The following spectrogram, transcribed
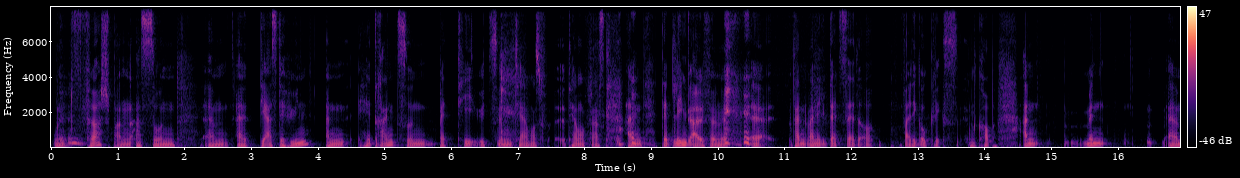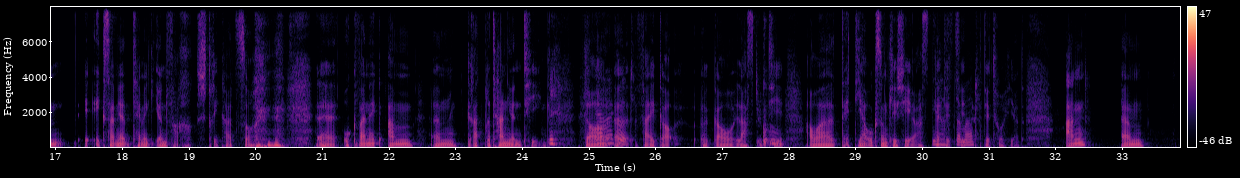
und Vorspann als so ein, ähm, äh, die erste Hühn an, he drank so ein Bett Tee üts in Thermos, äh, Thermoflask an, das linkt all für mich. äh, wenn, wenn ich das da, weil ich auch klicks im Kopf. An, wenn, ähm, ich san ja temmig einfach strickert, so. äh, auch wenn ich am, ähm, Grad Britannien Tee, da, Ja, äh, gut. weil gau, äh, gau last üb Tee. Aber das ja auch so ein Klischee wer das detouriert. An, ähm,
